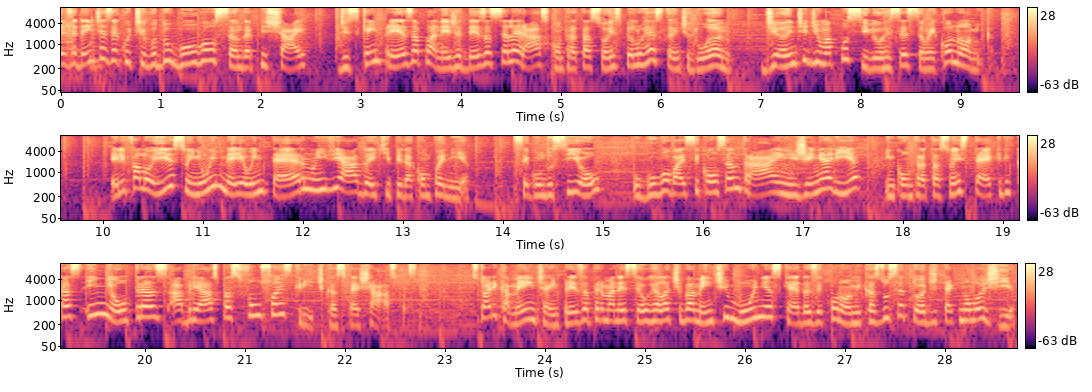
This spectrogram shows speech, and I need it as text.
presidente executivo do Google, Sundar Pichai, disse que a empresa planeja desacelerar as contratações pelo restante do ano, diante de uma possível recessão econômica. Ele falou isso em um e-mail interno enviado à equipe da companhia. Segundo o CEO, o Google vai se concentrar em engenharia, em contratações técnicas e em outras, abre aspas, funções críticas, fecha aspas. Historicamente, a empresa permaneceu relativamente imune às quedas econômicas do setor de tecnologia,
